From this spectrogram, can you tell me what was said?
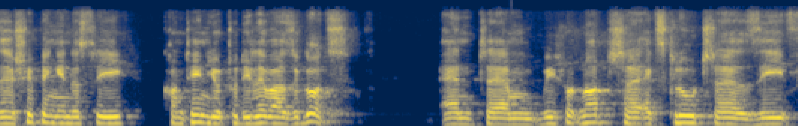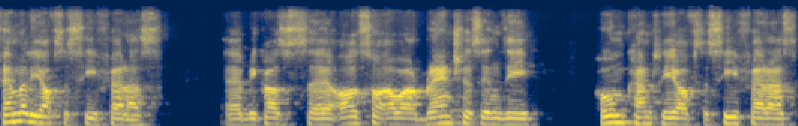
the shipping industry continued to deliver the goods. And um, we should not uh, exclude uh, the family of the seafarers, uh, because uh, also our branches in the home country of the seafarers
